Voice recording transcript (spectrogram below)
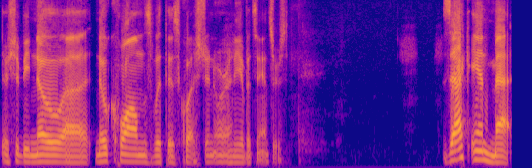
There should be no uh, no qualms with this question or any of its answers. Zach and Matt,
